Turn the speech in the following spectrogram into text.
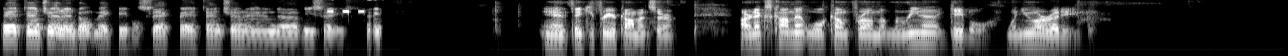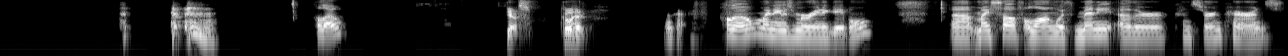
pay attention and don't make people sick. Pay attention and uh, be safe. Thank you. And thank you for your comment, sir. Our next comment will come from Marina Gable. When you are ready. Hello? Yes, go ahead. Okay. Hello, my name is Marina Gable. Uh, myself, along with many other concerned parents,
